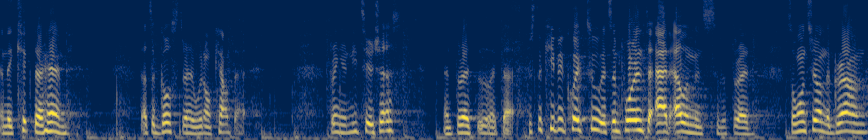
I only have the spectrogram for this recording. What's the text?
and they kick their hand. That's a ghost thread, we don't count that. Bring your knee to your chest and thread through like that. Just to keep it quick too, it's important to add elements to the thread. So once you're on the ground,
